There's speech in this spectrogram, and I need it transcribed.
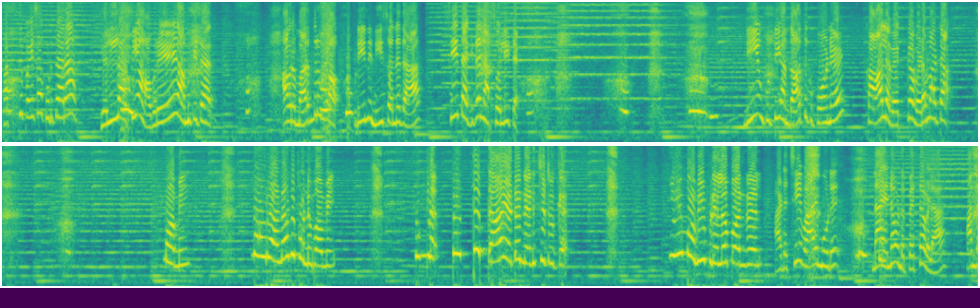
பத்து பைசா கொடுத்தாரா? எல்லாத்தையும் அவரே அமுக்கிட்டார். அவரை மறந்துருவோம் அப்படின்னு நீ சொன்னதா? சீதா கிட்ட நான் சொல்லிட்டேன். நீயும் குட்டி அந்த ஆத்துக்கு போனே காலை வெக்க விட மாட்டா மாமி நான் ஒரு அனாதை பொண்ணு மாமி. உங்களை பெத்த தாயாட்டம் நினைச்சிட்டு இருக்கேன். ஏன் மாமி இப்படி எல்லாம் பண்றேன் அடைச்சி வாய் மூடு. நான் என்ன உன்னை பெத்தவளா? அந்த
